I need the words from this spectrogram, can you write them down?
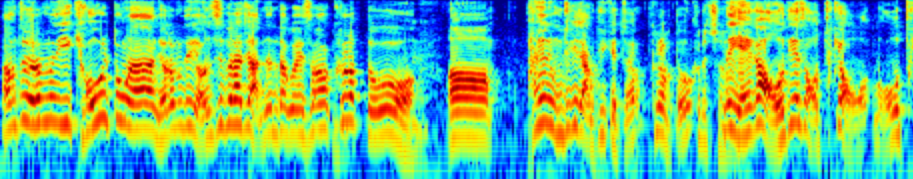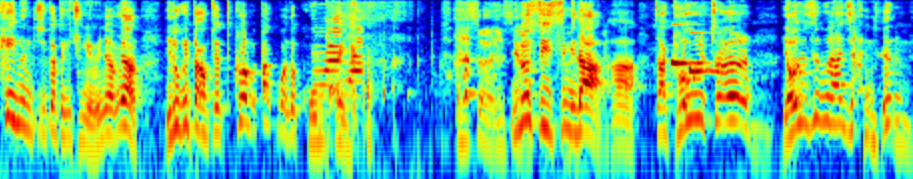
아무튼 여러분 이 겨울 동안 여러분들이 연습을 하지 않는다고 해서 클럽도 어 당연히 움직이지 않고 있겠죠. 클럽도. 그렇죠. 근데 얘가 어디에서 어떻게 어, 뭐 어떻게 있는지가 되게 중요해요. 왜냐하면 이렇게 딱 갑자기 클럽을 딱 보는데 곰팡이가 있어요, 있어요. 이럴 수 있습니다. 아, 자 겨울철 연습을 하지 않는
